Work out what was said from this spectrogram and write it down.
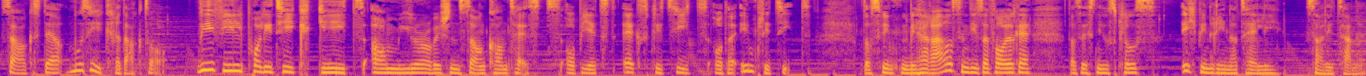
Sagt der Musikredaktor. Wie viel Politik geht am Eurovision Song Contest, ob jetzt explizit oder implizit? Das finden wir heraus in dieser Folge. Das ist News Plus. Ich bin Rina Telli. Salut zusammen.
